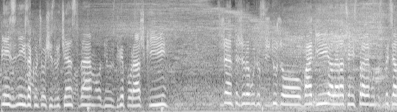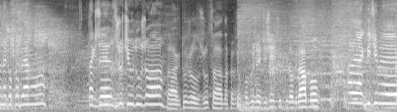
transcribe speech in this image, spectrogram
5 z nich zakończyło się zwycięstwem, odniósł dwie porażki. Słyszałem też, że robił dosyć dużo wagi, ale raczej nie sprawia mu to specjalnego problemu. Także zrzucił dużo, Tak, dużo zrzuca, na pewno powyżej 10 kg. ale jak widzimy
